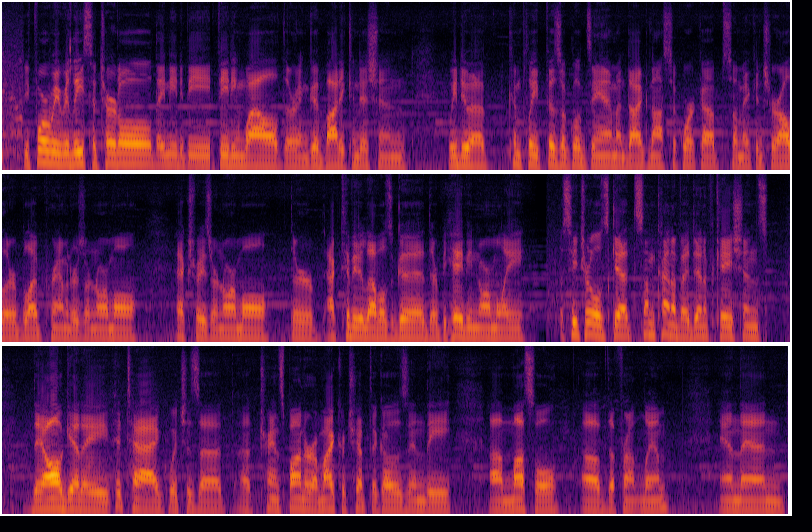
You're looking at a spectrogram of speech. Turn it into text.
Before we release a turtle, they need to be feeding well, they're in good body condition. We do a complete physical exam and diagnostic workup, so making sure all their blood parameters are normal, x-rays are normal, their activity level's good, they're behaving normally. Sea turtles get some kind of identifications. They all get a PIT tag, which is a, a transponder, a microchip that goes in the uh, muscle of the front limb. And then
